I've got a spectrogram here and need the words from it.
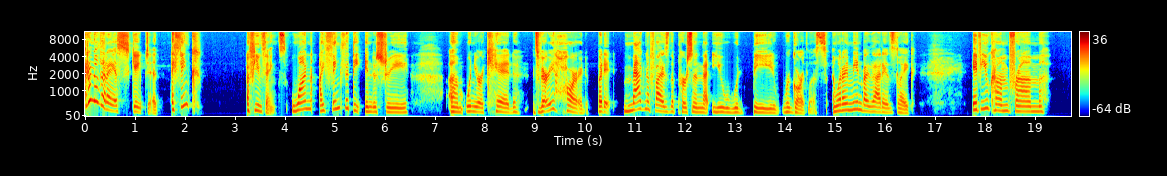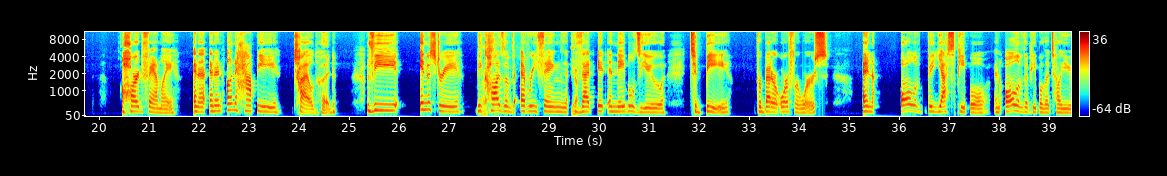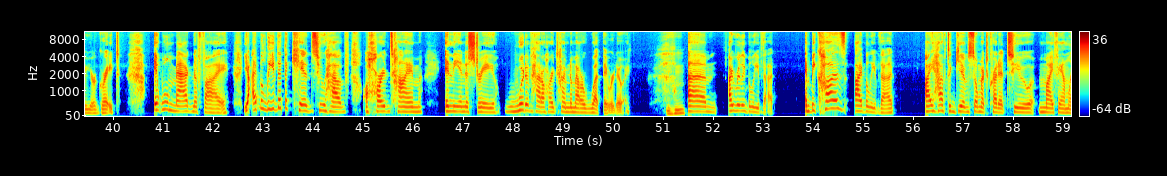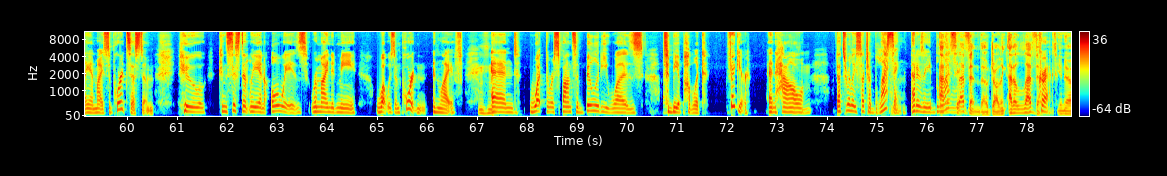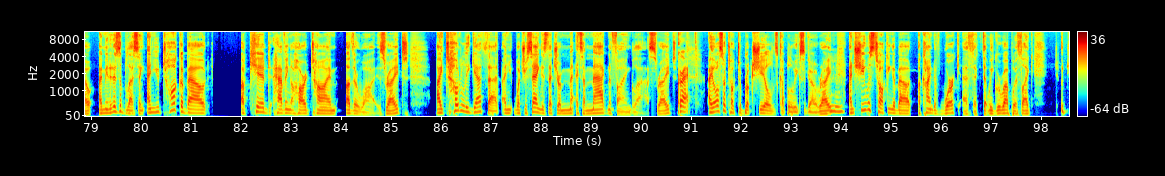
I don't know that I escaped it. I think a few things. One, I think that the industry, um, when you're a kid, it's very hard, but it magnifies the person that you would be regardless. And what I mean by that is like, if you come from a hard family and, a, and an unhappy childhood, the industry, because of everything Yeah. that it enables you to be, for better or for worse, and all of the yes people and all of the people that tell you you're great, it will magnify. Yeah, I believe that the kids who have a hard time in the industry would have had a hard time no matter what they were doing. Mhm. Um, I really believe that. And because I believe that, I have to give so much credit to my family and my support system who consistently and always reminded me what was important in life Mhm. and what the responsibility was to be a public figure and how Mhm. that's really such a blessing. That is a blessing. At blessing. 11, though, darling, at 11. Correct. You know, I mean, it is a blessing. And you talk about a kid having a hard time otherwise, right? I totally get that. And what you're saying is that you're ma- it's a magnifying glass, right? Correct. I also talked to Brooke Shields a couple of weeks ago, right? Mhm. And she was talking about a kind of work ethic that we grew up with. Like,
